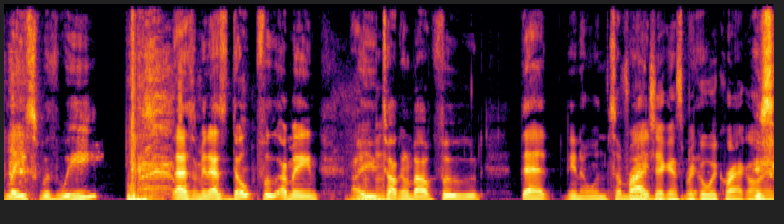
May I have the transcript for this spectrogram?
laced with weed? That's I mean that's dope food. I mean, are you talking about food that you know when somebody Fried chicken sprinkled with crack on it.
